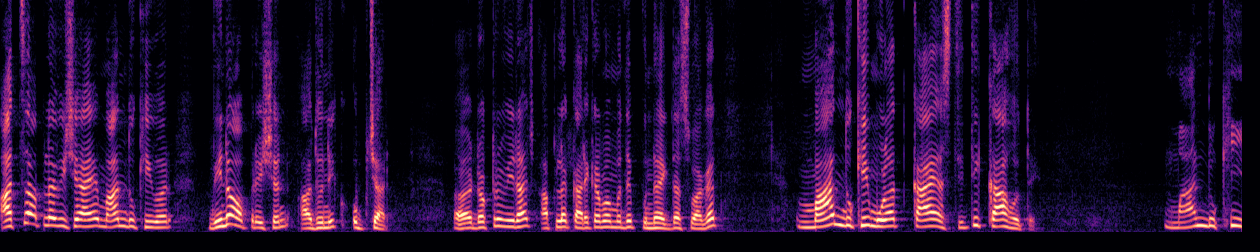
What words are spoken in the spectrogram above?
आजचा आपला विषय आहे मानदुखीवर विना ऑपरेशन आधुनिक उपचार. डॉक्टर विराज आपल्या कार्यक्रमामध्ये पुन्हा एकदा स्वागत. मानदुखी मुळात काय असते ती का होते? मानदुखी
